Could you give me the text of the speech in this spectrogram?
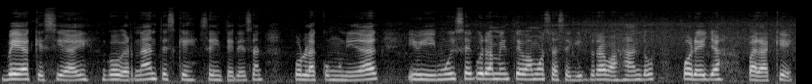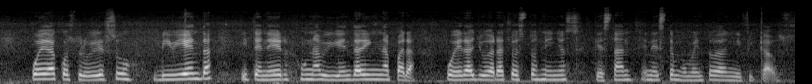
vea que si hay gobernantes que se interesan por la comunidad y muy seguramente vamos a seguir trabajando por ella para que pueda construir su vivienda y tener una vivienda digna para poder ayudar a todos estos niños que están en este momento damnificados.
